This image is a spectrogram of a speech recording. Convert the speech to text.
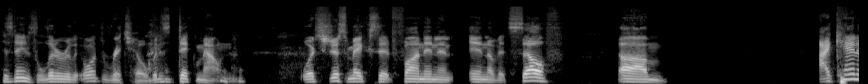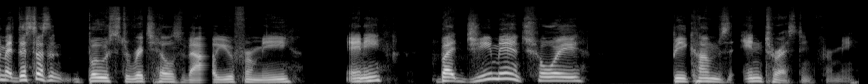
his name's literally well, it's Rich Hill, but it's Dick Mountain, which just makes it fun in and in of itself. Um, I can't imagine this doesn't boost Rich Hill's value for me any, but Ji Man Choi becomes interesting for me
